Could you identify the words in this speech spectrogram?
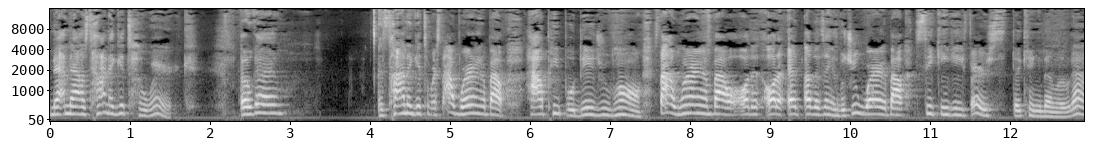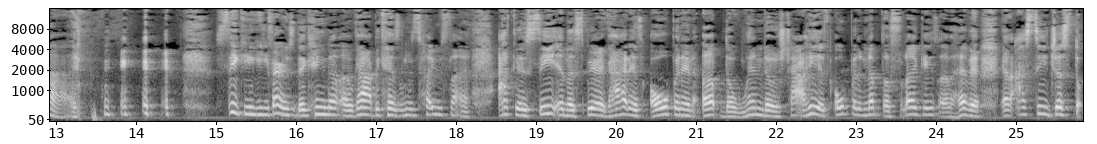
Now, now it's time to get to work. Okay? It's time to get to work. Stop worrying about how people did you wrong. Stop worrying about all the all the other things, but you worry about seeking ye first the kingdom of God. seeking ye first the kingdom of God. Because let me tell you something. I can see in the spirit, God is opening up the windows, child. He is opening up the floodgates of heaven. And I see just the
